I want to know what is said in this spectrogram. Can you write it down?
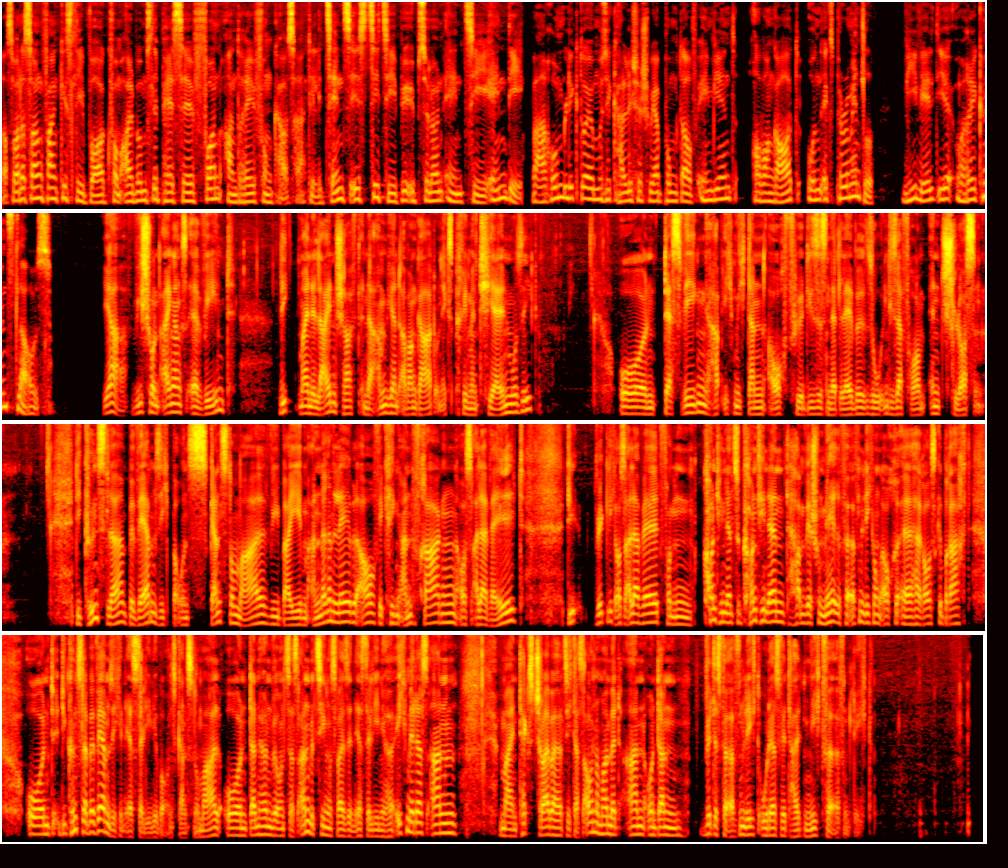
Das war der Song Funky Sleepwalk vom Album Slepesse von André Funkhauser. Die Lizenz ist CC-BY-NCND. Warum liegt euer musikalischer Schwerpunkt auf Ambient, Avantgarde und Experimental? Wie wählt ihr eure Künstler aus? Ja, wie schon eingangs erwähnt, liegt meine Leidenschaft in der Ambient, Avantgarde und experimentellen Musik. Und deswegen habe ich mich dann auch für dieses Netlabel so in dieser Form entschlossen. Die Künstler bewerben sich bei uns ganz normal, wie bei jedem anderen Label auch. Wir kriegen Anfragen aus aller Welt. Die wirklich aus aller Welt, von Kontinent zu Kontinent haben wir schon mehrere Veröffentlichungen auch äh, herausgebracht. Und die Künstler bewerben sich in erster Linie bei uns ganz normal. Und dann hören wir uns das an, beziehungsweise in erster Linie höre ich mir das an. Mein Textschreiber hört sich das auch nochmal mit an und dann wird es veröffentlicht oder es wird halt nicht veröffentlicht.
